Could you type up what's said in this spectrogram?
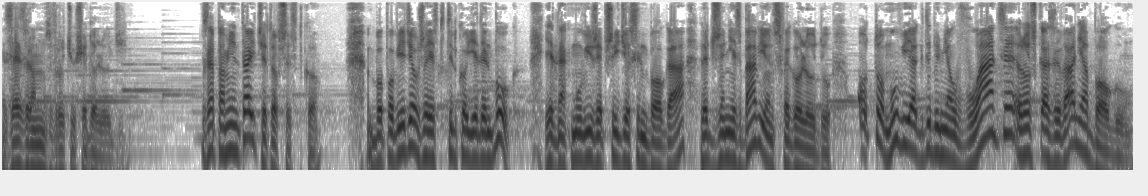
Zezrom zwrócił się do ludzi. Zapamiętajcie to wszystko, bo powiedział, że jest tylko jeden Bóg. Jednak mówi, że przyjdzie Syn Boga, lecz że nie zbawi on swego ludu. Oto mówi, jak gdyby miał władzę rozkazywania Bogu.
